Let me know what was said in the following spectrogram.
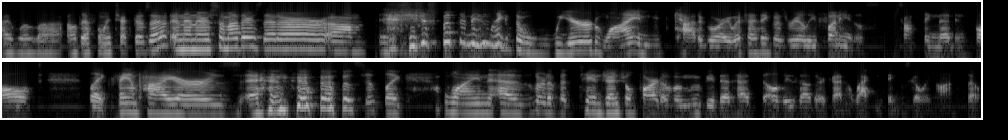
I will uh, I'll definitely check those out. And then there are some others that are um, you just put them in like the weird wine category, which I think was really funny. It was something that involved like vampires and it was just like wine as sort of a tangential part of a movie that had all these other kind of wacky things going on. So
